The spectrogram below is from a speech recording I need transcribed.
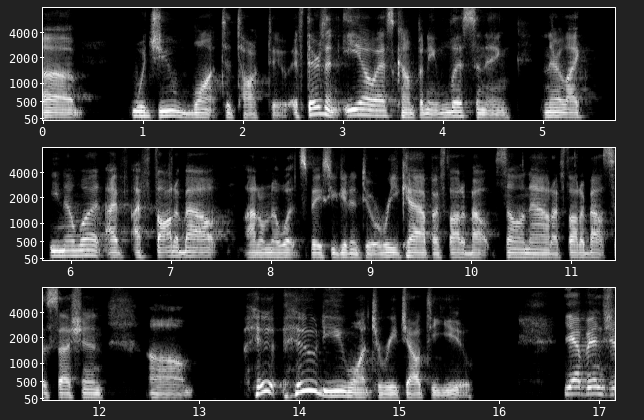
uh, would you want to talk to? If there's an EOS company listening and they're like, you know what, I've I've thought about I don't know what space you get into a recap. I've thought about selling out. I've thought about secession. Um, who who do you want to reach out to you? Yeah, Benj,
